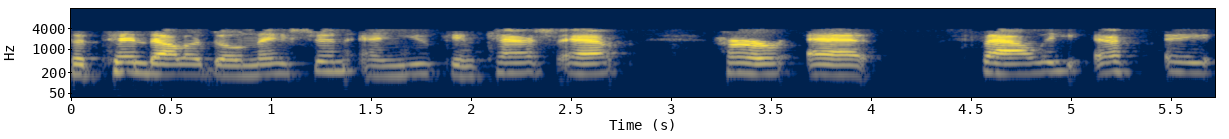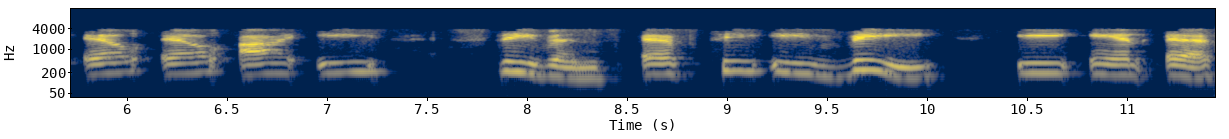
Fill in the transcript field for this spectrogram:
It's a $10 donation, and you can cash app her at Sallie, S-A-L-L-I-E, Stevens, S-T-E-V-E-N-S.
